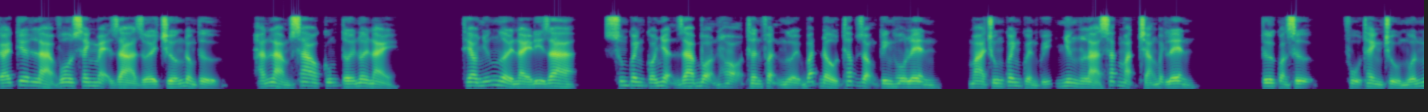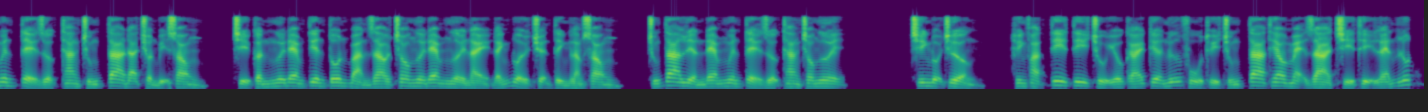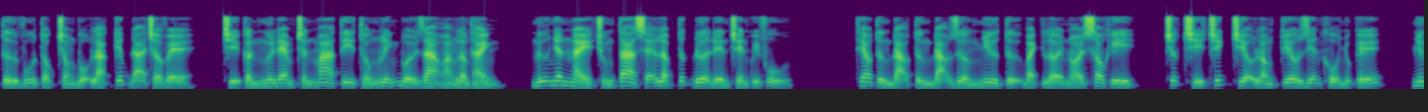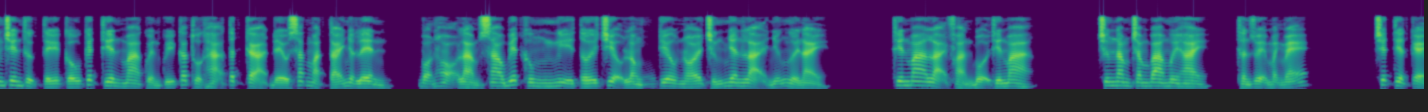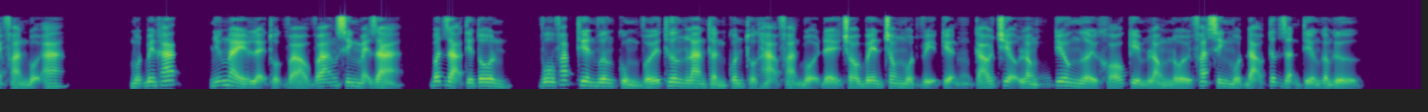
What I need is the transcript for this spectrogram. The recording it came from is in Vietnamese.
Cái kia là vô sanh mẹ già dưới trướng đồng tử, hắn làm sao cũng tới nơi này. Theo những người này đi ra, xung quanh có nhận ra bọn họ thân phận người bắt đầu thấp giọng kinh hô lên, mà chung quanh quyền quý nhưng là sắc mặt trắng bệch lên. Tư quản sự, phủ thành chủ muốn nguyên tể dược thang chúng ta đã chuẩn bị xong, chỉ cần ngươi đem tiên tôn bản giao cho ngươi đem người này đánh đuổi chuyện tình làm xong, chúng ta liền đem nguyên tể dược thang cho ngươi. Trình đội trưởng, hình phạt ti ti chủ yếu cái kia nữ phù thủy chúng ta theo mẹ già chỉ thị lén lút từ vu tộc trong bộ lạc kiếp đã trở về, chỉ cần ngươi đem chấn ma ti thống lĩnh đuổi ra Hoàng Lâm Thành, nữ nhân này chúng ta sẽ lập tức đưa đến trên quý phủ. Theo từng đạo từng đạo dường như tự bạch lời nói sau khi, trước chỉ trích triệu long kiêu diễn khổ nhục kế, nhưng trên thực tế cấu kết thiên ma quyền quý các thuộc hạ tất cả đều sắc mặt tái nhợt lên, bọn họ làm sao biết không nghĩ tới triệu long kiêu nói chứng nhân lại những người này. Thiên ma lại phản bội thiên ma chương 532, thần duệ mạnh mẽ. Chết tiệt kẻ phản bội A. Một bên khác, những này lệ thuộc vào vãng sinh mẹ già, bất dạ tiên tôn, vô pháp thiên vương cùng với thương lan thần quân thuộc hạ phản bội để cho bên trong một vị kiện cáo triệu long tiêu người khó kìm lòng nổi phát sinh một đạo tức giận tiếng gầm gừ.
